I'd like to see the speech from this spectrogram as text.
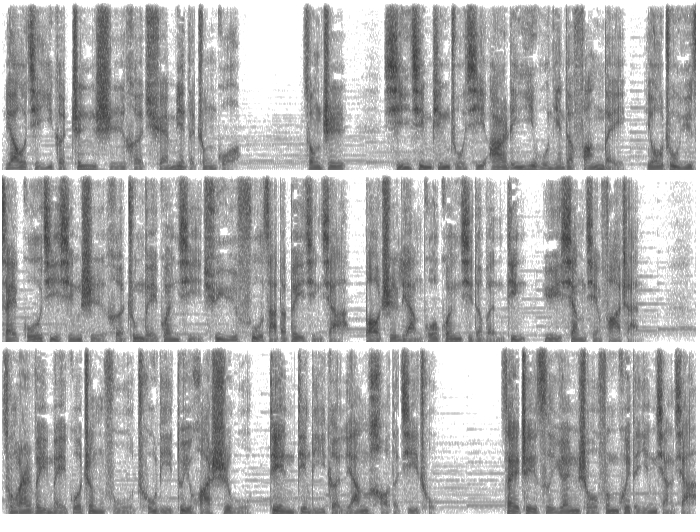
了解一个真实和全面的中国。总之，习近平主席2015年的访美有助于在国际形势和中美关系趋于复杂的背景下，保持两国关系的稳定与向前发展，从而为美国政府处理对华事务奠定了一个良好的基础。在这次元首峰会的影响下。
